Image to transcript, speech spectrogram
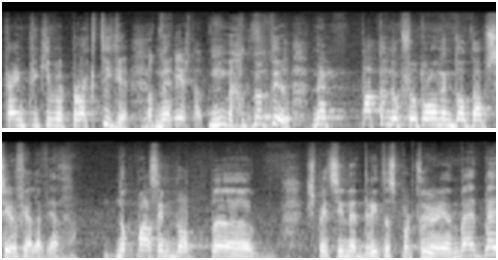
ka implikime praktike. Më të thjeshtat. Më të thjesht. Ne pa atë nuk fluturonim dot në hapësirë fjala vjen. Nuk masnim dot shpejtësinë e dritës e të tjera. Dhe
